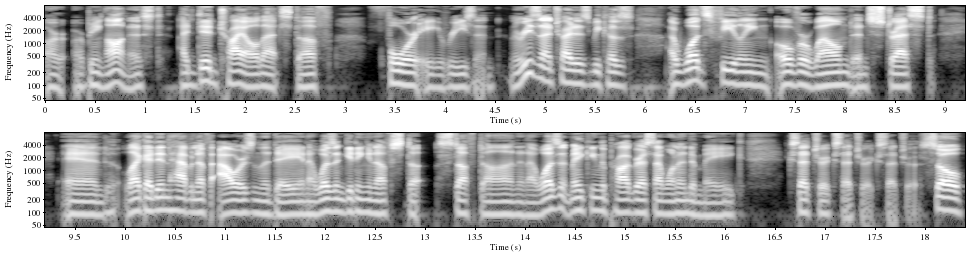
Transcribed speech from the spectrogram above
are, are being honest, I did try all that stuff for a reason. The reason I tried is because I was feeling overwhelmed and stressed and like I didn't have enough hours in the day and I wasn't getting enough stu- stuff done and I wasn't making the progress I wanted to make, etc., etc., etc. So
